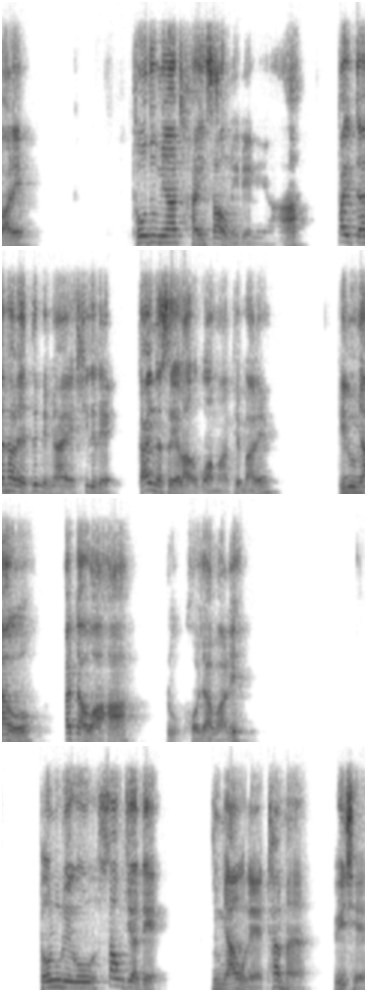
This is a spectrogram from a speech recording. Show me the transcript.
ပါတယ်ထိုသူများထိုင်ဆောင်နေတဲ့နေရာဟာပိုက်တန်းထားတဲ့တစ်ပင်များရဲ့ရှိတဲ့ဂိုက်20လောက်အကွာမှာဖြစ်ပါတယ်ဒီလူများကိုအတ္တဝါဟာလို့ခေါ်ကြပါတယ်ထိုလူတွေကိုစောင့်ကြက်တဲ့လူများကိုလည်းထပ်မံရွေးချယ်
